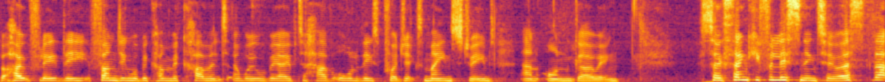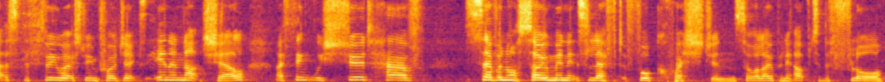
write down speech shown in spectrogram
but hopefully the funding will become recurrent and we will be able to have all of these projects mainstreamed and ongoing. So thank you for listening to us. That's the three workstream projects in a nutshell. I think we should have seven or so minutes left for questions so i'll open it up to the floor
